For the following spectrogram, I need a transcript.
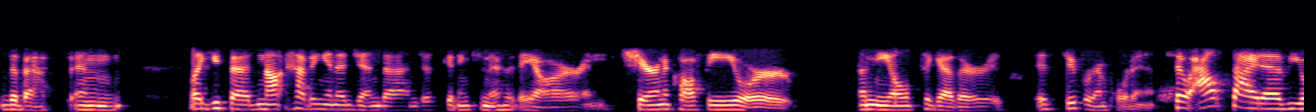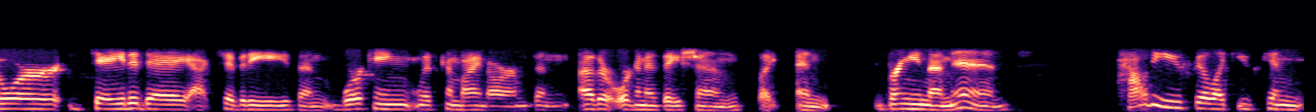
the best. And like you said, not having an agenda and just getting to know who they are and sharing a coffee or a meal together is, is super important. So outside of your day to day activities and working with Combined Arms and other organizations like and bringing them in, how do you feel like you can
